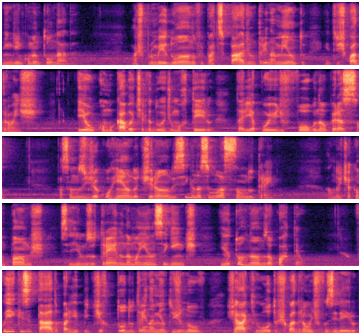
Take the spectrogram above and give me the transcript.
ninguém comentou nada mas para o meio do ano fui participar de um treinamento entre esquadrões. Eu, como cabo atirador de um morteiro, daria apoio de fogo na operação. Passamos o dia correndo, atirando e seguindo a simulação do treino. À noite acampamos, seguimos o treino na manhã seguinte e retornamos ao quartel. Fui requisitado para repetir todo o treinamento de novo, já que o outro esquadrão de fuzileiro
